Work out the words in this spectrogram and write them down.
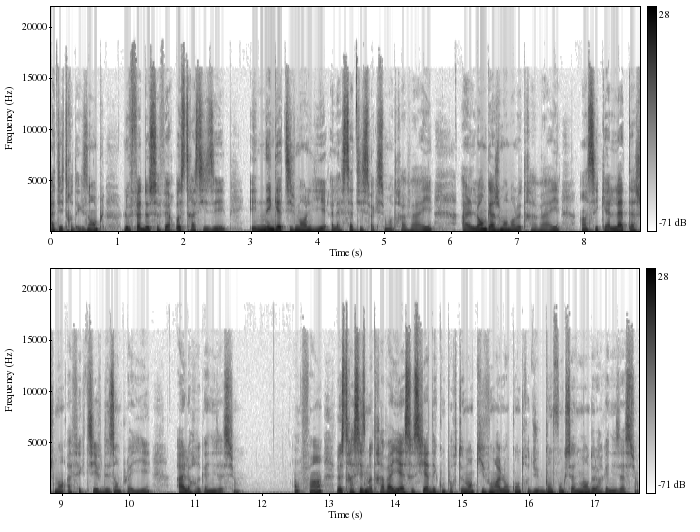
À titre d'exemple, le fait de se faire ostraciser est négativement lié à la satisfaction au travail, à l'engagement dans le travail, ainsi qu'à l'attachement affectif des employés à leur organisation. Enfin, l'ostracisme au travail est associé à des comportements qui vont à l'encontre du bon fonctionnement de l'organisation.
